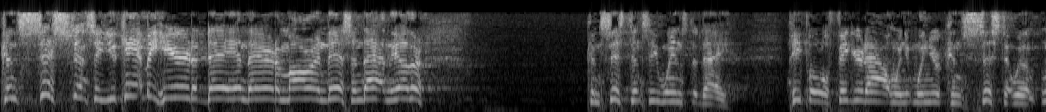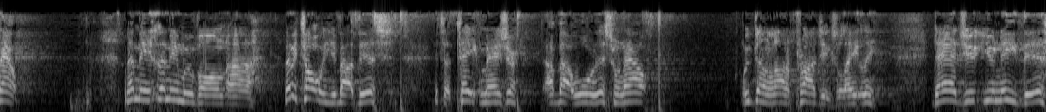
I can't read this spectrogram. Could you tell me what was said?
Consistency. You can't be here today and there tomorrow and this and that and the other. Consistency wins today. People will figure it out when, when you're consistent with them. Now, let me let me move on. Uh, let me talk with you about this. It's a tape measure. I about wore this one out. We've done a lot of projects lately. Dad, you, you need this.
